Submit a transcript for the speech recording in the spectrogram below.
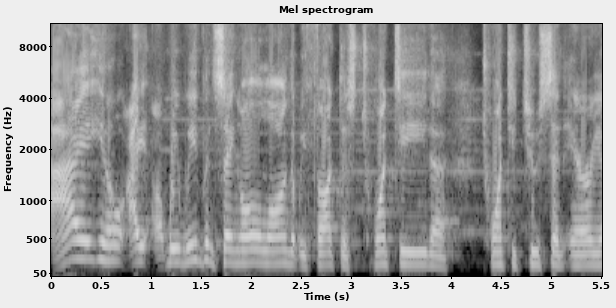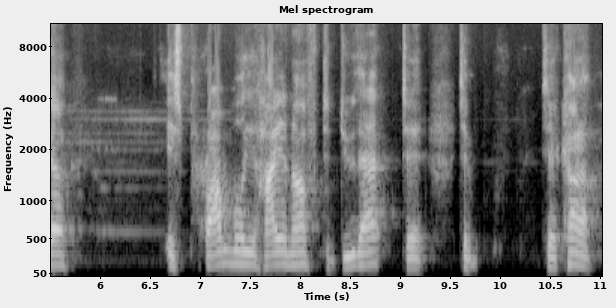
I, you know, I we we've been saying all along that we thought this 20 to 22 cent area is probably high enough to do that to to to kind of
